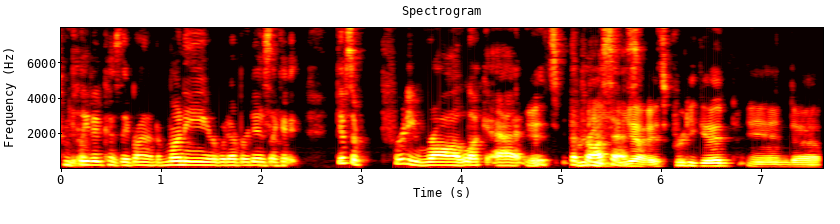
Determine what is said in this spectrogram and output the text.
completed because they ran out of money or whatever it is. Like it gives a pretty raw look at It's the pretty, process. Yeah, it's pretty good, and uh,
